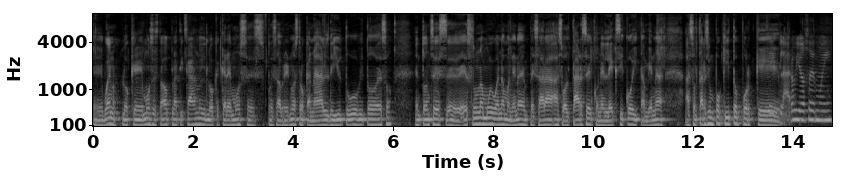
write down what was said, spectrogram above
Eh, bueno, lo que hemos estado platicando y lo que queremos es pues abrir nuestro canal de YouTube y todo eso. Entonces eh, es una muy buena manera de empezar a, soltarse con el léxico y también a, a soltarse un poquito porque... Sí, claro, yo soy muy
